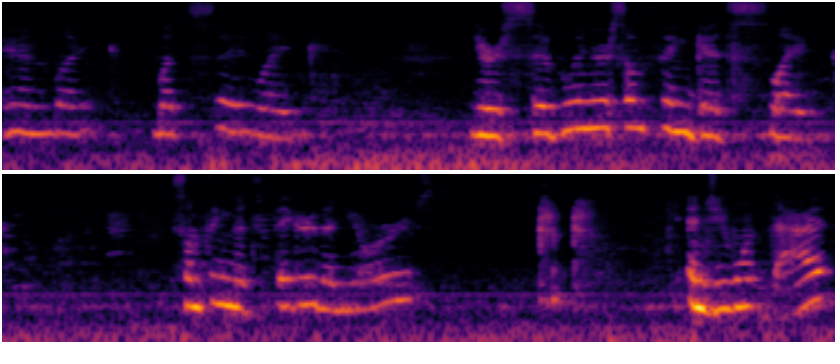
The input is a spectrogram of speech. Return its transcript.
And like, let's say like your sibling or something gets like something that's bigger than yours and you want that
